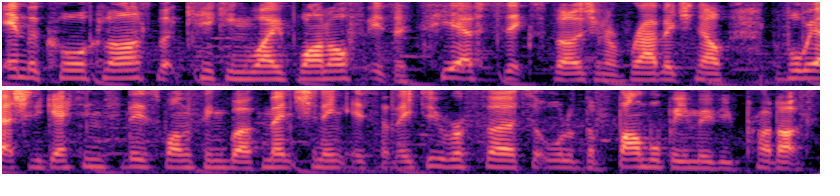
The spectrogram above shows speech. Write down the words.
in the core class, but kicking Wave 1 off is a TF6 version of Ravage. Now, before we actually get into this, one thing worth mentioning is that they do refer to all of the Bumblebee movie products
